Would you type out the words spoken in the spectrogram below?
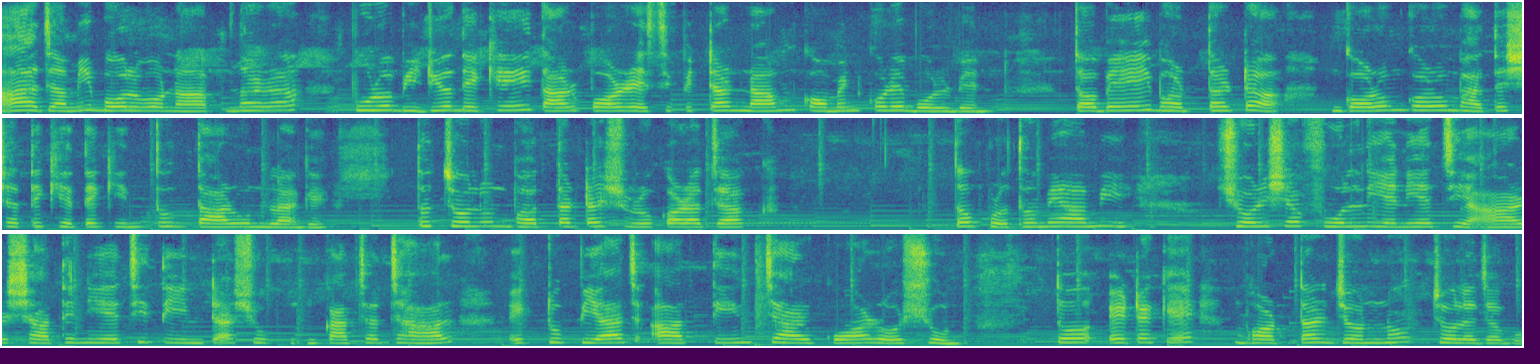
আজ আমি বলব না। আপনারা পুরো ভিডিও দেখেই তারপর রেসিপিটার নাম কমেন্ট করে বলবেন। তবে এই ভর্তাটা গরম গরম ভাতের সাথে খেতে কিন্তু দারুণ লাগে। তো চলুন ভর্তাটা শুরু করা যাক। তো প্রথমে আমি সরিষা ফুল নিয়ে নিয়েছি আর সাথে নিয়েছি তিনটা শুক কাঁচা ঝাল, একটু পেঁয়াজ আর তিন চার কোয়া রসুন। তো এটাকে ভর্তার জন্য চলে যাব।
